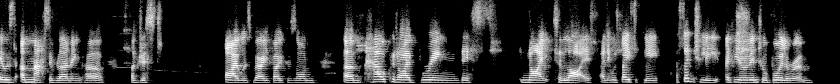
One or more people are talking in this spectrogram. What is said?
it was a massive learning curve of just i was very focused on um how could i bring this night to life? And it was basically essentially if you've been to a boiler room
